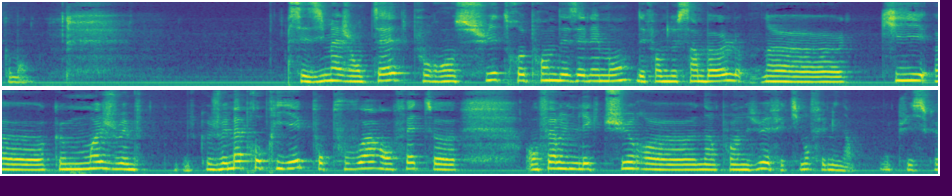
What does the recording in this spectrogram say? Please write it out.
comment ces images en tête pour ensuite reprendre des éléments, des formes de symboles euh, qui euh, que moi je vais que je vais m'approprier pour pouvoir en fait euh, en faire une lecture d'un point de vue effectivement féminin. Puisque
